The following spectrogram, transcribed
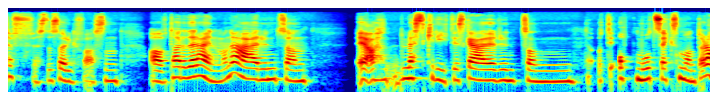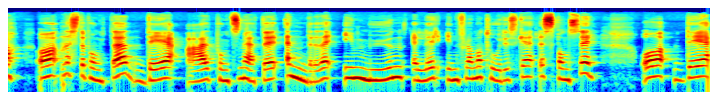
tøffeste sorgfasen avtar. Og det regner man jo er rundt sånn ja, Det mest kritiske er rundt sånn opp mot seks måneder, da. Og neste punktet, det er et punkt som heter endrede immun- eller inflammatoriske responser. Og det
